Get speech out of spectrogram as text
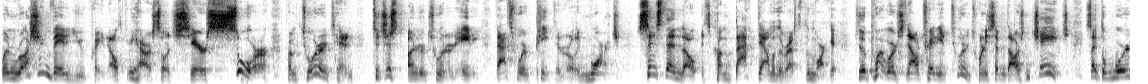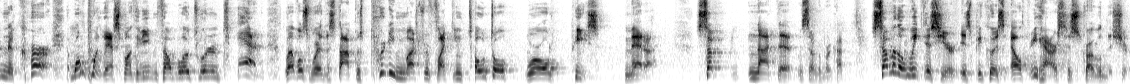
when Russia invaded Ukraine, L3 Harris saw its shares soar from 210 to just under 280. That's where it peaked in early March. Since then, though, it's come back down with the rest of the market to the point where it's now trading at $227 and change. It's like the war didn't occur. At one point last month, it even fell below 210, levels where the stock was pretty much reflecting total world peace. Meta. Some, not the Zuckerberg cut. Some of the weakness here is because L3 Harris has struggled this year.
